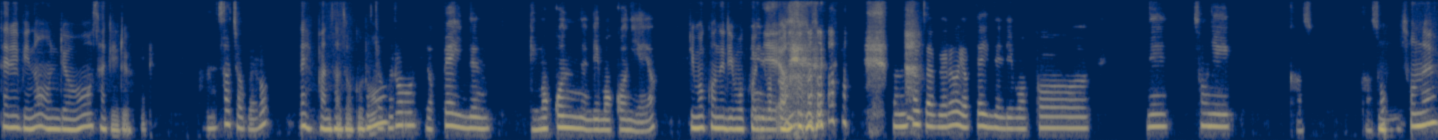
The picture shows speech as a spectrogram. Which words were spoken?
し テレビの 音量を 下げる 반사적으로 네 반사적으로 옆에 있는 리모컨은 리모컨이에요. 리모컨은 리모컨이에요. 리모컨. 반사적으로 옆에 있는 리모컨에 손이 가서, 가서 음, 손을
